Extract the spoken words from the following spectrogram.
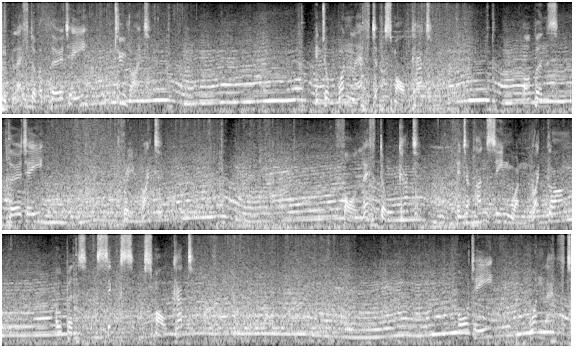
Keep left over 30, two right. Into one left, small cut. Opens 30, three right. Four left, cut into unseen one right long, opens six, small cut, 40, one left,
